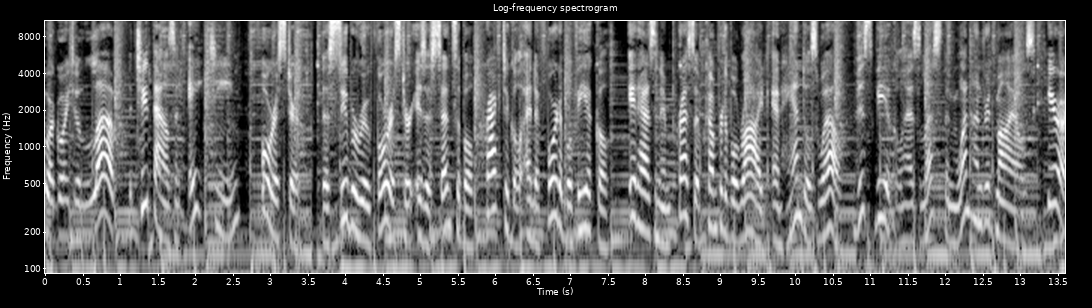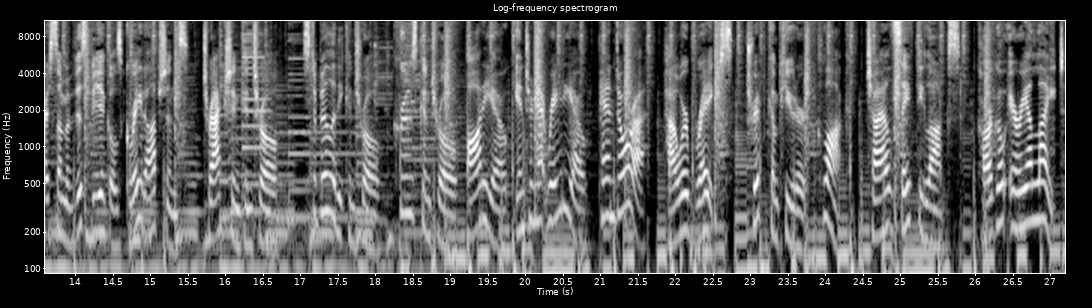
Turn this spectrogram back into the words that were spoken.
You are going to love the 2018 Forester. The Subaru Forester is a sensible, practical, and affordable vehicle. It has an impressive, comfortable ride and handles well. This vehicle has less than 100 miles. Here are some of this vehicle's great options. Traction control, stability control, cruise control, audio, internet radio, Pandora, power brakes, trip computer, clock, child safety locks, cargo area light,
